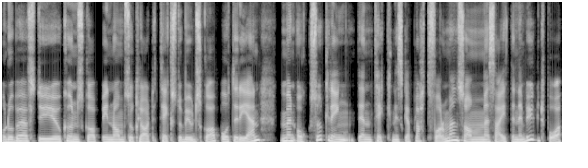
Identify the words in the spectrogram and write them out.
och då behövs det ju kunskap inom såklart text och budskap återigen, men också kring den tekniska plattformen som sajten är byggd på.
